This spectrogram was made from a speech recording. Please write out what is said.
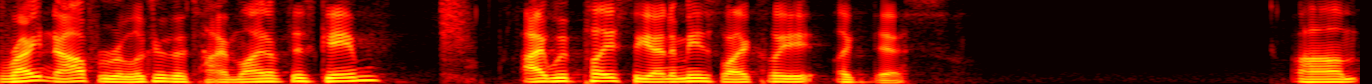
right now, if we were looking at the timeline of this game, I would place the enemies likely like this. Um,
